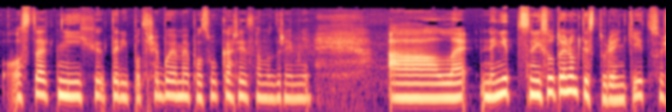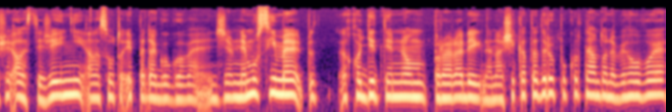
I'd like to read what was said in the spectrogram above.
ostatních, který potřebujeme, po zvukaři samozřejmě ale není, nejsou to jenom ty studenti, což je ale stěžejní, ale jsou to i pedagogové, že nemusíme chodit jenom pro rady na naši katedru, pokud nám to nevyhovuje,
